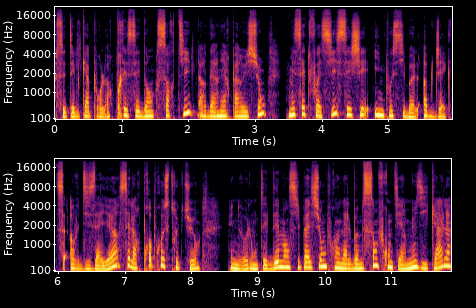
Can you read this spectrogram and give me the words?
c'était le cas pour leur précédent sortie, leur dernière parution, mais cette fois-ci c'est chez Impossible Objects of Desire, c'est leur propre structure. Une volonté d'émancipation pour un album sans frontières musicales.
